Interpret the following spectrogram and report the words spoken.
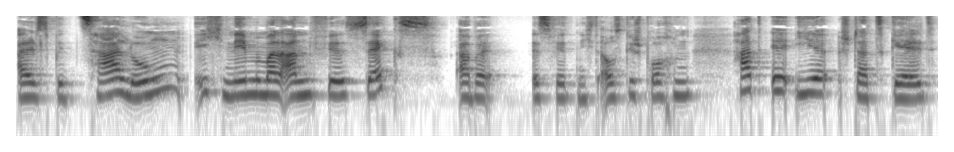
Als Bezahlung, ich nehme mal an für Sex, aber es wird nicht ausgesprochen, hat er ihr statt Geld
